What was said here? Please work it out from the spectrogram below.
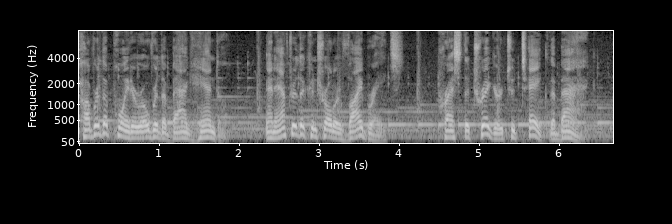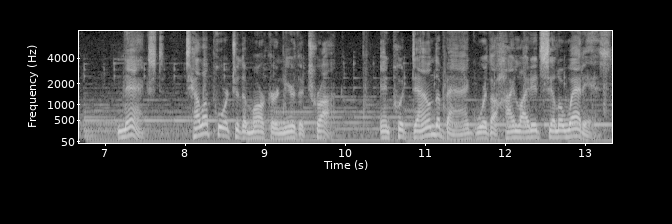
Hover the pointer over the bag handle, and after the controller vibrates, press the trigger to take the bag. Next, teleport to the marker near the truck and put down the bag where the highlighted silhouette is.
